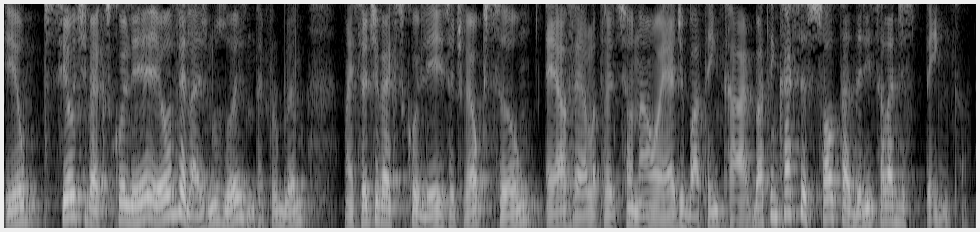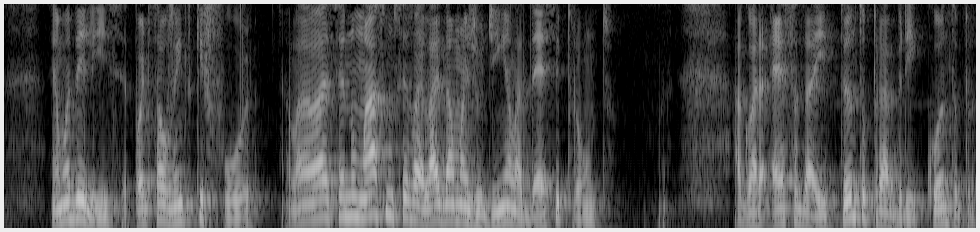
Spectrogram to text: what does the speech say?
eu, se eu tiver que escolher, eu velejo nos dois, não tem problema. Mas se eu tiver que escolher, se eu tiver opção, é a vela tradicional, é a de Batencar. Batencar você solta a driça, ela despenca. É uma delícia, pode estar o vento que for. Ela, você, no máximo você vai lá e dá uma ajudinha, ela desce e pronto. Agora, essa daí, tanto para abrir quanto para.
